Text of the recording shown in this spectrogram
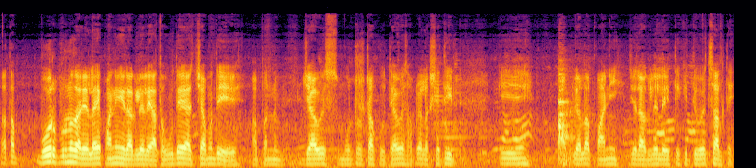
तर आता बोर पूर्ण झालेला आहे पाणी लागलेलं आहे. आता उद्या याच्यामध्ये आपण ज्यावेळेस मोटर टाकू त्यावेळेस आपल्या लक्षात येईल की आपल्याला पाणी जे लागलेलं आहे ते किती वेळ चालते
